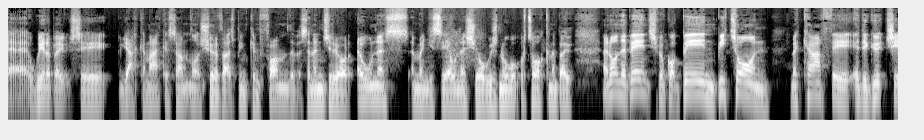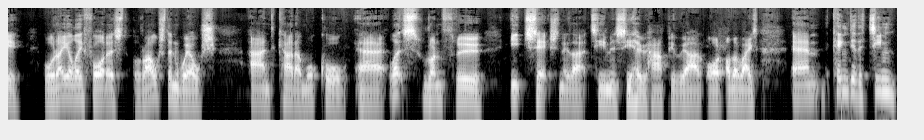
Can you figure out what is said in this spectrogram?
uh, whereabouts uh, Giakoumakis. I'm not sure if that's been confirmed, if it's an injury or illness. And when you say illness, you always know what we're talking about. And on the bench, we've got Bain, Bitton, McCarthy, Ideguchi, O'Riley, Forrest, Ralston, Welsh, and Karamoko. Uh, let's run through each section of that team and see how happy we are or otherwise. Um, kind of the team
